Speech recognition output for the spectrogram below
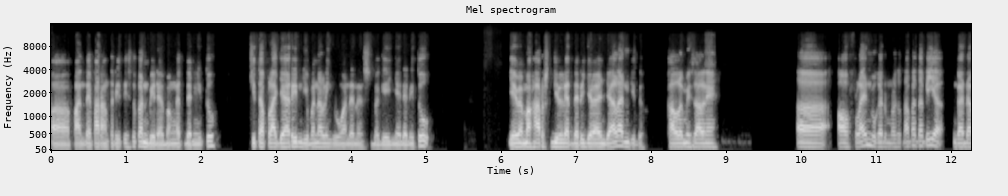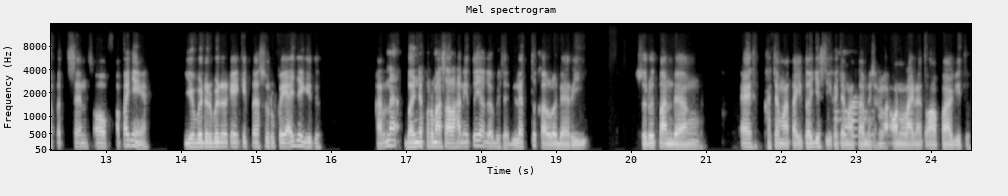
uh, Pantai Parangtritis itu kan beda banget. Dan itu kita pelajarin gimana lingkungan dan lain sebagainya. Dan itu ya memang harus dilihat dari jalan-jalan gitu. Kalau misalnya uh, offline bukan maksud apa tapi ya nggak dapet sense of apanya ya. Ya bener-bener kayak kita survei aja gitu. Karena banyak permasalahan itu yang nggak bisa dilihat tuh kalau dari sudut pandang eh kacamata itu aja sih kacamata misalnya online atau apa gitu.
